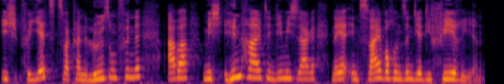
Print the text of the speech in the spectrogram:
Ich für jetzt zwar keine Lösung finde, aber mich hinhalte, indem ich sage, naja, in zwei Wochen sind ja die Ferien.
